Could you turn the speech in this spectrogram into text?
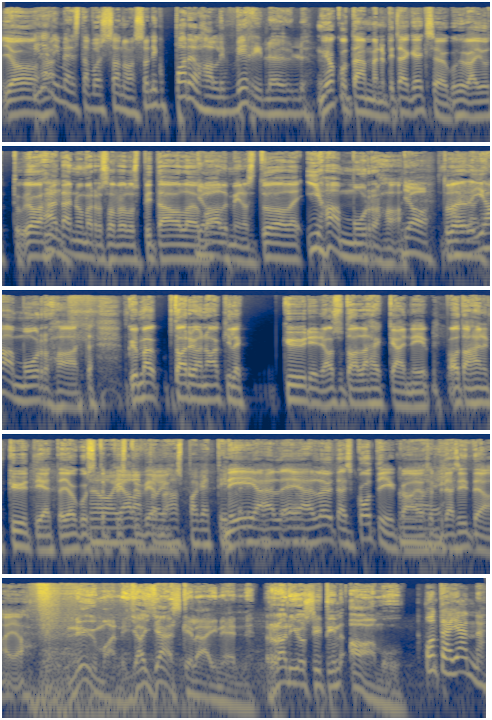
Joo, Mitä hä- nimellä sitä voisi sanoa? Se on niinku padelhallin verilöyly. Joku tämmöinen, pitää keksiä joku hyvä juttu. Joo, mm. hätänumerosovellus pitää olla jo Joo. valmiina. Se tulee ihan murhaa. Joo, Tulee aivan. ihan murhaa. Että kyllä mä tarjoan Akille kyydin ja asutaan lähekkäin, niin otan hänet kyytiin, että joku sitten Joo, jalat pystyy viemään. Niin, ja hän, ei hän löytäisi kotiinkaan, No jos se ei. pitäisi itse ajaa. Nyman ja Jääskeläinen. Radio Cityn aamu. on tämä jännä,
